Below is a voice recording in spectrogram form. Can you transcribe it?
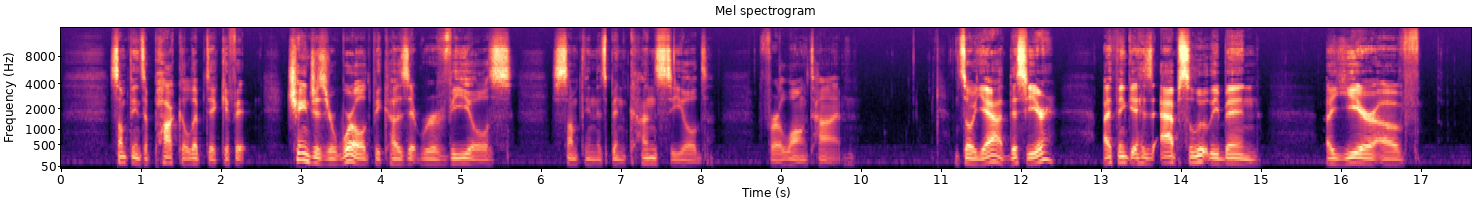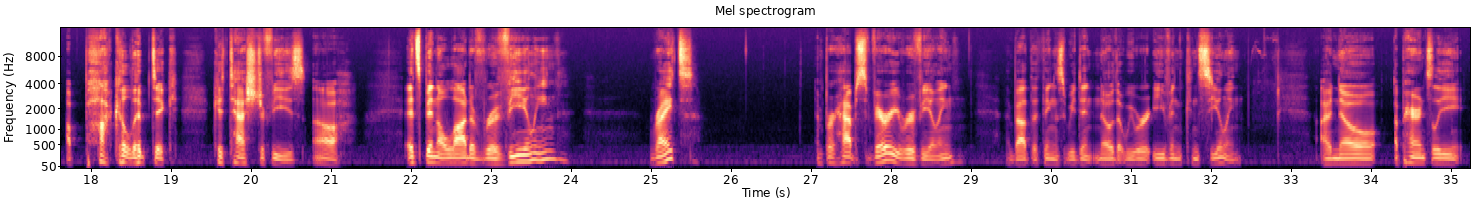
Something's apocalyptic if it changes your world because it reveals something that's been concealed for a long time. And so, yeah, this year, I think it has absolutely been a year of apocalyptic catastrophes. Oh, it's been a lot of revealing, right? And perhaps very revealing about the things we didn't know that we were even concealing. I know apparently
